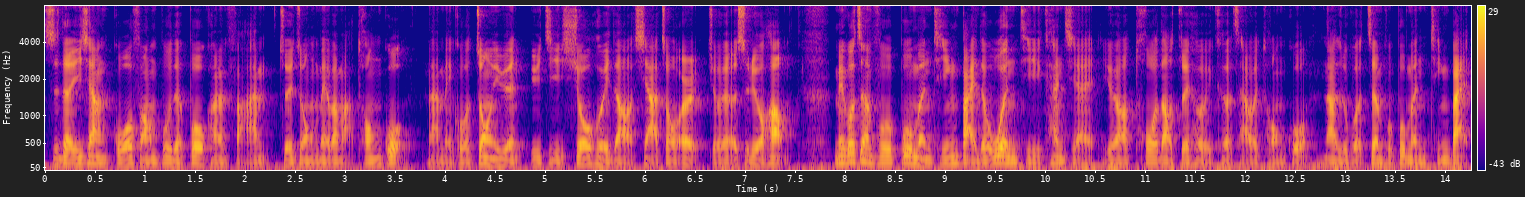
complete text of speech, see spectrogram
使得一项国防部的拨款法案最终没有办法通过。那美国众议院预计休会到下周二，九月二十六号。美国政府部门停摆的问题看起来又要拖到最后一刻才会通过。那如果政府部门停摆，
